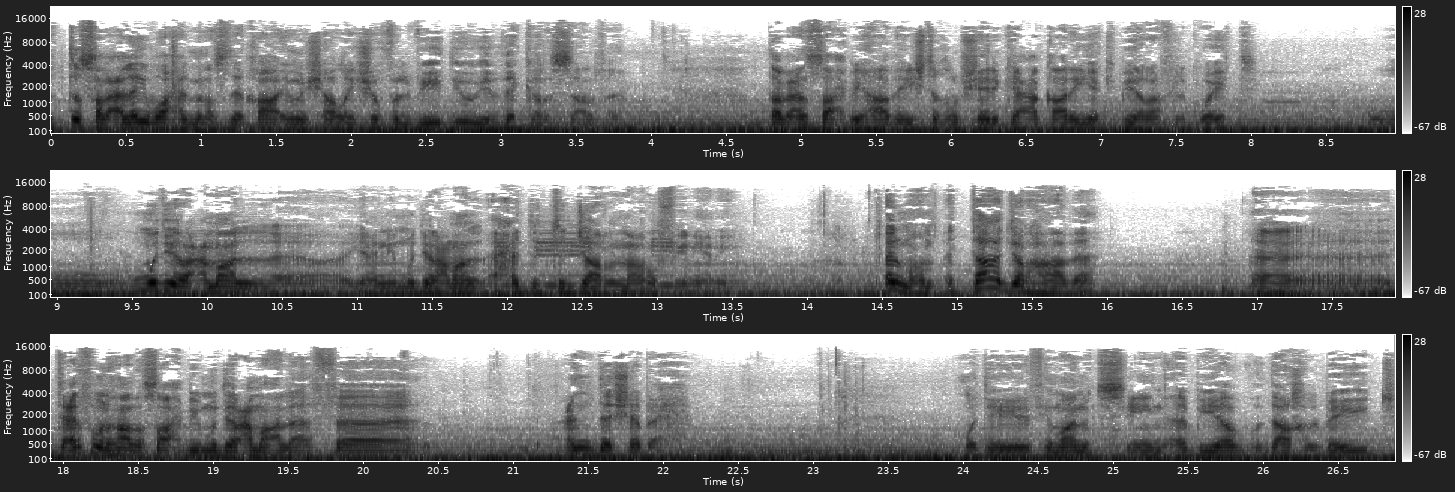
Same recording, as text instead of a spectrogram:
اتصل علي واحد من أصدقائي وإن شاء الله يشوف الفيديو ويتذكر السالفة. طبعا صاحبي هذا يشتغل بشركة عقارية كبيرة في الكويت. ومدير أعمال يعني مدير أعمال أحد التجار المعروفين يعني. المهم التاجر هذا آه، تعرفون هذا صاحبي مدير عماله ف عنده شبح. موديل 98 أبيض داخل بيج.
